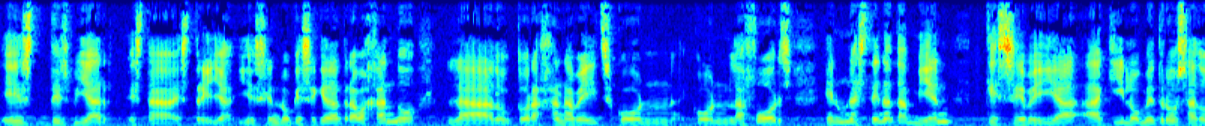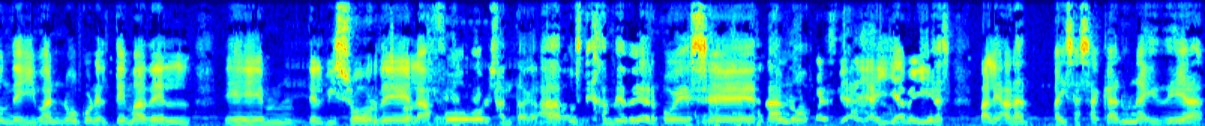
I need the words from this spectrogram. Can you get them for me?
es desviar esta estrella y es en lo que se queda trabajando la doctora Hannah Bates con, con la Forge en una escena también que se veía a kilómetros a donde iban, ¿no? Con el tema del, em, del visor, de la Forge. ah, pues déjame ver, pues eh, tal, ¿no? Pues ya, y ahí ya veías, vale, ahora vais a sacar una idea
